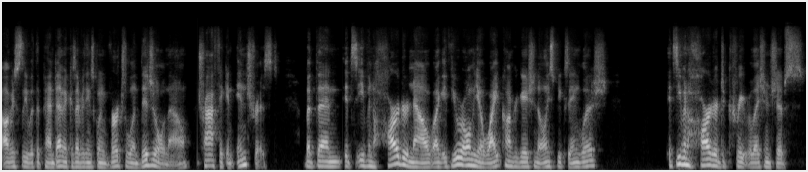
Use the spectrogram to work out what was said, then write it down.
obviously, with the pandemic because everything's going virtual and digital now, traffic and interest. But then it's even harder now. Like if you were only a white congregation that only speaks English, it's even harder to create relationships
